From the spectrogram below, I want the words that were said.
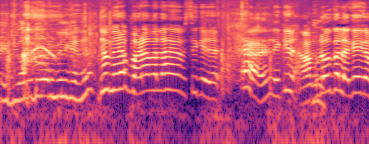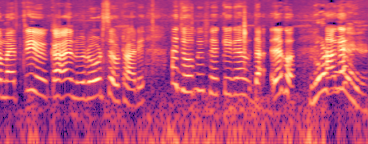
एक दिवाली डिकोड मिल गया ना? जो मेरा बड़ा वाला है उसी के आ, लेकिन आप लोगों को लगेगा मैत्री कहा रोड से उठा रही है। जो भी फेंकेगा देखो रोड है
